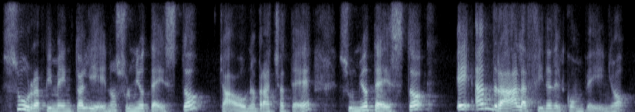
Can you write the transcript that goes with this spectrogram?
sul rapimento alieno, sul mio testo, ciao un abbraccio a te, sul mio testo e andrà alla fine del convegno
